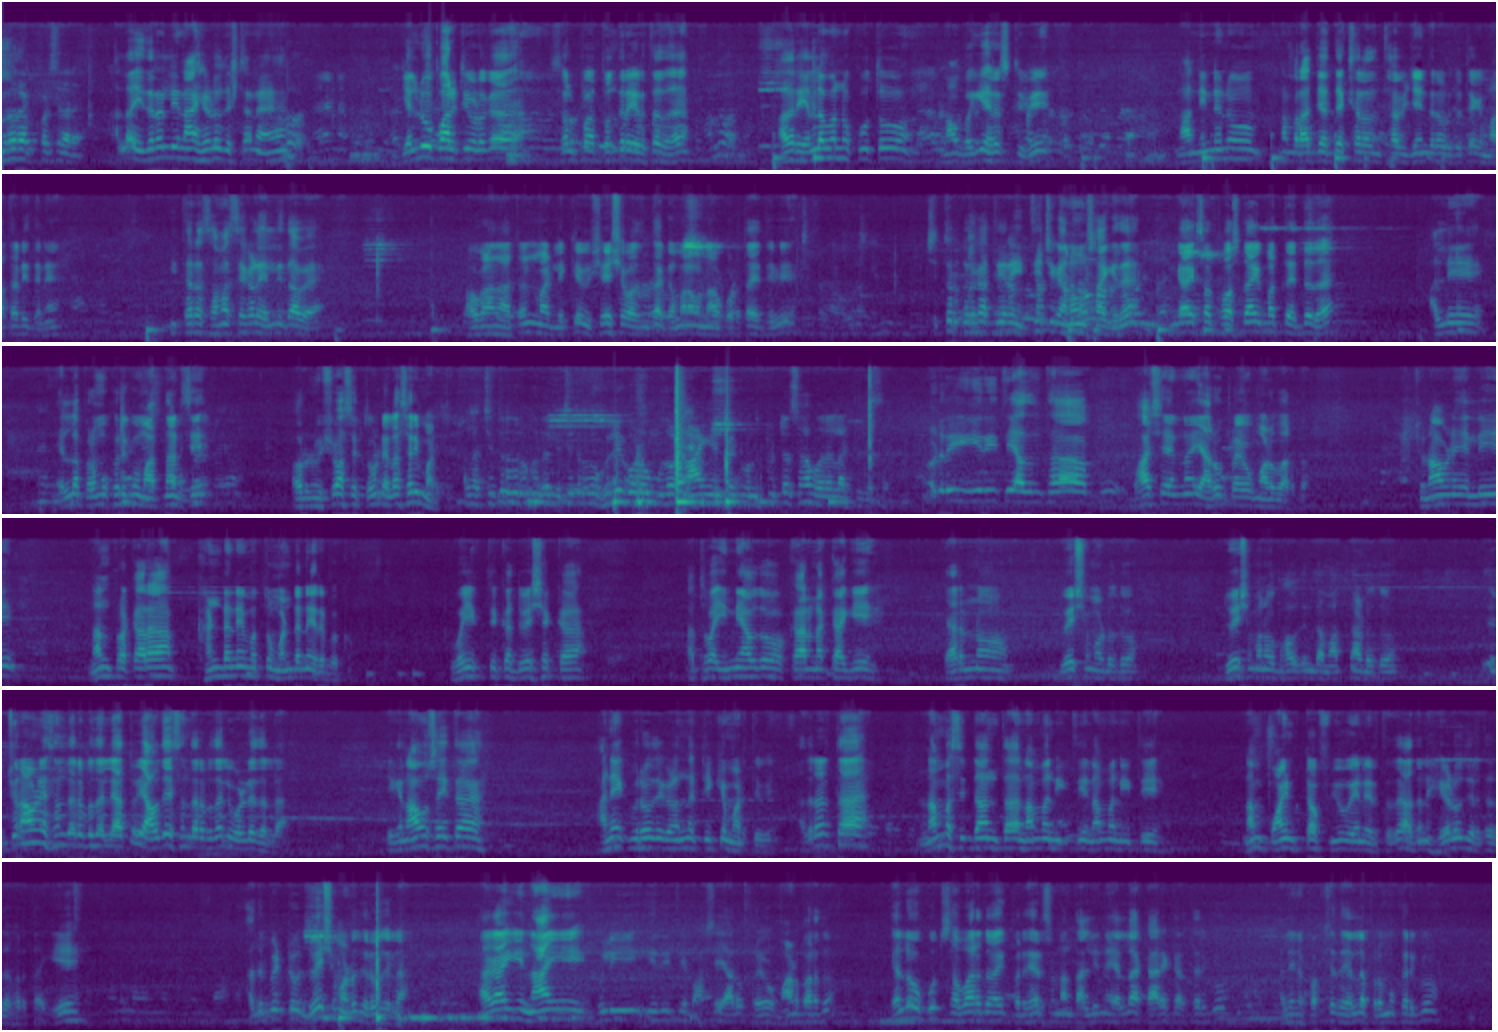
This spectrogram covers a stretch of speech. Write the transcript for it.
ವಿರೋಧ ಅಲ್ಲ ಇದರಲ್ಲಿ ನಾ ಹೇಳೋದಿಷ್ಟೇ ಪಾರ್ಟಿ ಒಳಗ ಸ್ವಲ್ಪ ತೊಂದರೆ ಇರ್ತದೆ. ಆದರೆ ಎಲ್ಲವನ್ನು ಕೂತು ನಾವು ಬಗೆಹರಿಸ್ತೀವಿ. ನಾನು ನಿನ್ನೆನೂ ನಮ್ಮ ರಾಜ್ಯ ಅಧ್ಯಕ್ಷರಾದಂಥ ವಿಜೇಂದ್ರ ಅವ್ರ ಜೊತೆಗೆ ಮಾತಾಡಿದ್ದೇನೆ. ಈ ಥರ ಸಮಸ್ಯೆಗಳು ಎಲ್ಲಿದ್ದಾವೆ ಅವುಗಳನ್ನು ಅಟೆಂಡ್ ಮಾಡಲಿಕ್ಕೆ ವಿಶೇಷವಾದಂಥ ಗಮನವನ್ನು ನಾವು ಕೊಡ್ತಾ ಇದ್ದೀವಿ. ಚಿತ್ರದುರ್ಗ ತೀರ ಇತ್ತೀಚೆಗೆ ಅನೌನ್ಸ್ ಆಗಿದೆ. ಹೀಗಾಗಿ ಸ್ವಲ್ಪ ಹೊಸದಾಗಿ ಮತ್ತೆ ಎದ್ದದೆ. ಅಲ್ಲಿ ಎಲ್ಲ ಪ್ರಮುಖರಿಗೂ ಮಾತನಾಡಿಸಿ ಅವ್ರನ್ನ ವಿಶ್ವಾಸಕ್ಕೆ ತಗೊಂಡು ಎಲ್ಲ ಸರಿ ಮಾಡ್ತೀವಿ ಅಲ್ಲ ಚಿತ್ರದುರ್ಗದಲ್ಲಿ ಚಿತ್ರದುರ್ಗ ಹುಲಿಗಳು ಮುದೋಳ ನಾಯಿ ಅಂತ ಒಂದು ಟ್ವಿಟ್ಟರ್ ಸಹ ವೈರಲ್ ಆಗ್ತಿದೆ ಸರ್. ನೋಡ್ರಿ ಈ ರೀತಿಯಾದಂಥ ಭಾಷೆಯನ್ನು ಯಾರೂ ಪ್ರಯೋಗ ಮಾಡಬಾರ್ದು. ಚುನಾವಣೆಯಲ್ಲಿ ನನ್ನ ಪ್ರಕಾರ ಖಂಡನೆ ಮತ್ತು ಮಂಡನೆ ಇರಬೇಕು. ವೈಯಕ್ತಿಕ ದ್ವೇಷಕ್ಕೆ ಅಥವಾ ಇನ್ಯಾವುದೋ ಕಾರಣಕ್ಕಾಗಿ ಯಾರನ್ನೋ ದ್ವೇಷ ಮಾಡೋದು, ದ್ವೇಷ ಮನೋಭಾವದಿಂದ ಮಾತನಾಡೋದು ಇದು ಚುನಾವಣೆ ಸಂದರ್ಭದಲ್ಲಿ ಅಥವಾ ಯಾವುದೇ ಸಂದರ್ಭದಲ್ಲಿ ಒಳ್ಳೆಯದಲ್ಲ. ಈಗ ನಾವು ಸಹಿತ ಅನೇಕ ವಿರೋಧಿಗಳನ್ನು ಟೀಕೆ ಮಾಡ್ತೀವಿ. ಅದರರ್ಥ ನಮ್ಮ ಸಿದ್ಧಾಂತ, ನಮ್ಮ ನೀತಿ ನಮ್ಮ ನೀತಿ, ನಮ್ಮ ಪಾಯಿಂಟ್ ಆಫ್ ವ್ಯೂ ಏನಿರ್ತದೆ ಅದನ್ನು ಹೇಳೋದಿರ್ತದೆ ಹೊರತಾಗಿ. ಅದು ಬಿಟ್ಟು ದ್ವೇಷ ಮಾಡೋದು ಇರೋದಿಲ್ಲ ಹಾಗಾಗಿ ನಾಯಿ, ಹುಲಿ ಈ ರೀತಿಯ ಭಾಷೆ ಯಾರೂ ಪ್ರಯೋಗ ಮಾಡಬಾರ್ದು. ಎಲ್ಲವೂ ಕೂತು ಸೌಹಾರ್ದವಾಗಿ ಪರಿಹರಿಸೋಣ ಅಂತ ಅಲ್ಲಿನ ಎಲ್ಲ ಕಾರ್ಯಕರ್ತರಿಗೂ ಅಲ್ಲಿನ ಪಕ್ಷದ ಎಲ್ಲ ಪ್ರಮುಖರಿಗೂ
